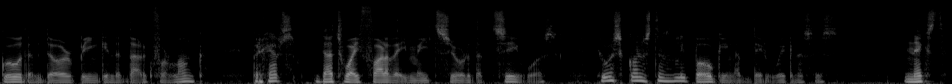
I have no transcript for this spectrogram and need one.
could endure being in the dark for long. Perhaps that's why Faraday made sure that she was. He was constantly poking at their weaknesses. Next,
